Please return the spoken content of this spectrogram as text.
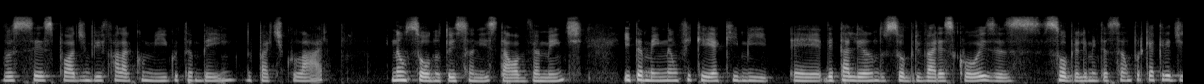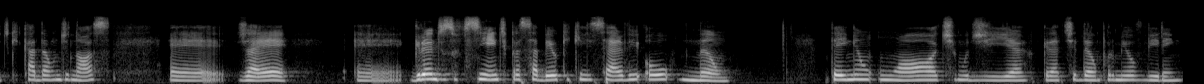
vocês podem vir falar comigo também, no particular. Não sou nutricionista, obviamente, e também não fiquei aqui me é, detalhando sobre várias coisas sobre alimentação, porque acredito que cada um de nós é, já é, é, grande o suficiente para saber o que, que lhe serve ou não. Tenham um ótimo dia. Gratidão por me ouvirem.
